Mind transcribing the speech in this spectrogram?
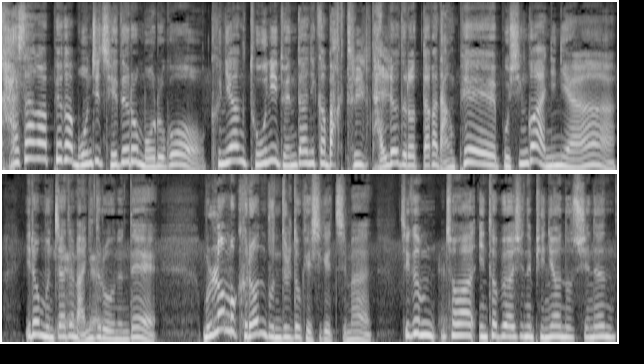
가상화폐가 뭔지 제대로 모르고 그냥 돈이 된다니까 막 들, 달려들었다가 낭패 보신 거 아니냐 이런 문자들 네, 많이 네. 들어오는데 물론 뭐 그런 분들도 계시겠지만 지금 저와 인터뷰하시는 빈현우 씨는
